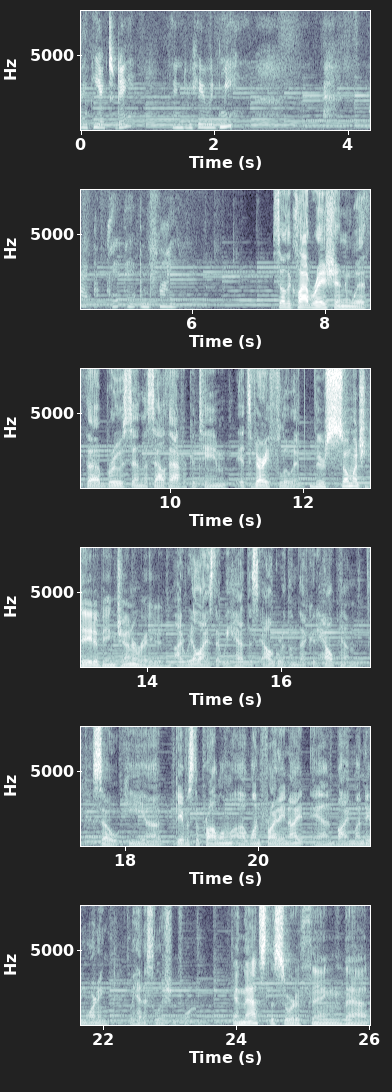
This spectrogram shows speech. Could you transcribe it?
i'm here today and you're here with me I, I, I, i'm fine So the collaboration with uh, Bruce and the South Africa team, it's very fluid. There's so much data being generated. I realized that we had this algorithm that could help him. So he uh, gave us the problem uh, one Friday night, and by Monday morning, we had a solution for him. And that's the sort of thing that,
